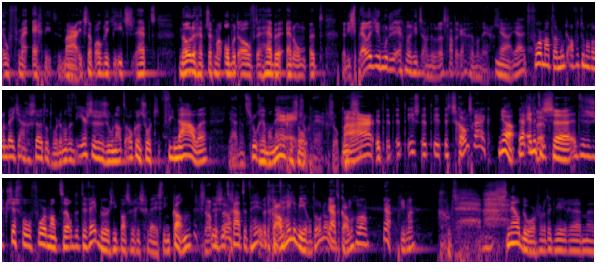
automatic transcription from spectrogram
hoeft voor mij echt niet. Maar ik snap ook dat je iets hebt, nodig hebt zeg maar, om het over te hebben. En om het... Maar die spelletjes moeten ze echt nog iets aan doen. Dat slaat ook echt helemaal nergens op. Ja, ja, het format daar moet af en toe nog wel een beetje aan gesleuteld worden. Want het eerste seizoen had ook een soort finale. Ja, dat sloeg helemaal nergens Nee, op. sloeg nergens op. Dus- Maar het, het, het, is, het, het is kansrijk. Ja, ja en het is, eh, het is een succesvol format eh, op de tv-beurs die pas weer is geweest in Cannes. Dus het gaat, het he- het Het gaat de hele wereld hoor. Ja, het kan gewoon. Ja, prima. Goed, snel door voordat ik weer eh, me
